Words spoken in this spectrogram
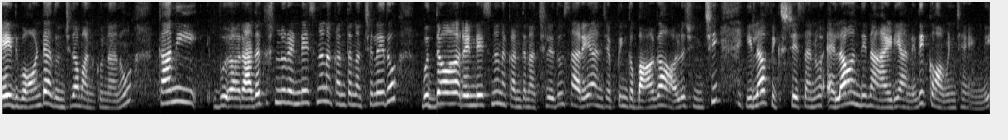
ఏ ఇది బాగుంటే అది ఉంచుదాం అనుకున్నాను. కానీ రాధాకృష్ణులు రెండేసినా నాకు అంత నచ్చలేదు బుద్ధ రెండేసినా నాకు అంత నచ్చలేదు. సరే అని చెప్పి ఇంకా బాగా ఆలోచించి ఇలా ఫిక్స్ చేశాను. ఎలా ఉంది నా ఐడియా అనేది కామెంట్ చేయండి.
